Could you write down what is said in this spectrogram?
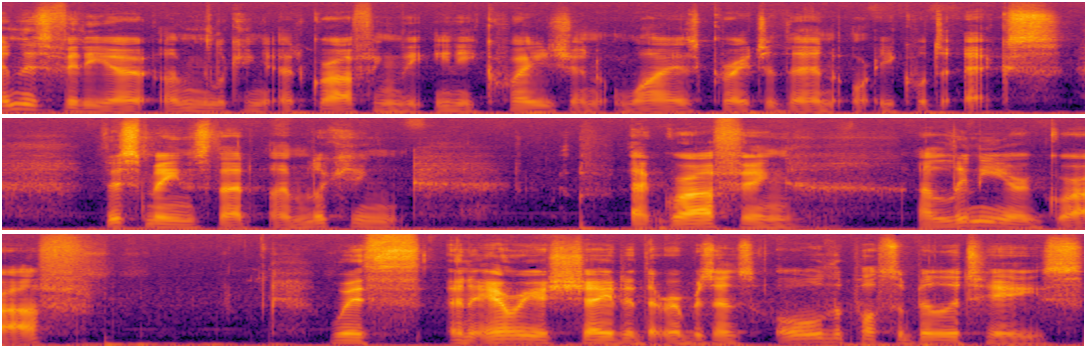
In this video, I'm looking at graphing the inequation y is greater than or equal to x. This means that I'm looking at graphing a linear graph with an area shaded that represents all the possibilities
